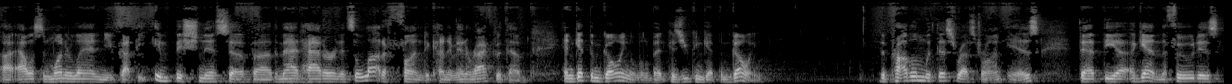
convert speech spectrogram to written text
uh, Alice in Wonderland, and you've got the impishness of uh, the Mad Hatter, and it's a lot of fun to kind of interact with them and get them going a little bit because you can get them going. The problem with this restaurant is that the uh, again the food is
